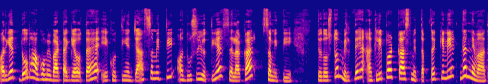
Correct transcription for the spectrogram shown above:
और यह दो भागों में बांटा गया होता है। एक होती है जाँच समिति और दूसरी होती है सलाहकार समिति। तो दोस्तों, मिलते हैं अगली पॉडकास्ट में। तब तक के लिए धन्यवाद।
